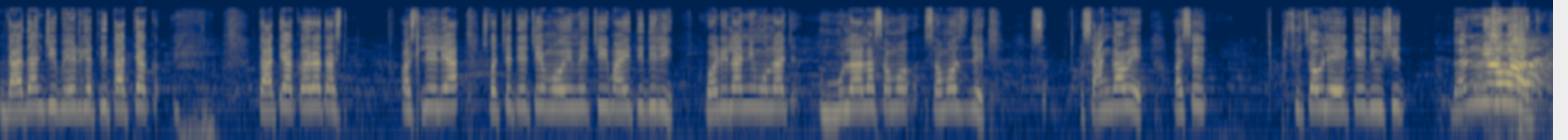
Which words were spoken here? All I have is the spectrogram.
दादांची भेट घेतली. तात्या तात्या करत अस असलेल्या स्वच्छतेचे मोहिमेची माहिती दिली. वडिलांनी मुलाच्या मुलाला सम समजले. स- सांगावे असे सुचवले. एके दिवशी धन्यवाद.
